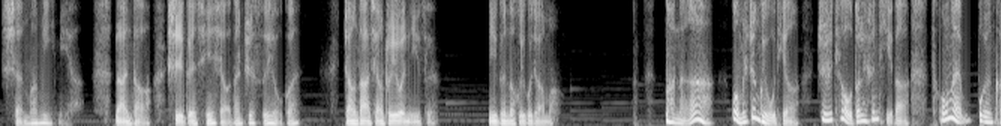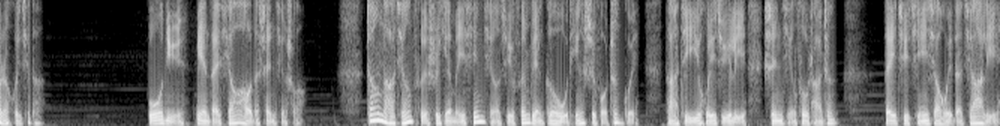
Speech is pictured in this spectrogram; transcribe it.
什么秘密啊？难道是跟秦小丹之死有关？张大强追问女子：“你跟他回过家吗？”哪能啊！我们是正规舞厅，只是跳舞锻炼身体的，从来不跟客人回去的。舞女面带骄傲的神情说：“张大强此时也没心情去分辨歌舞厅是否正规，他急于回局里申请搜查证。”得去秦小伟的家里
